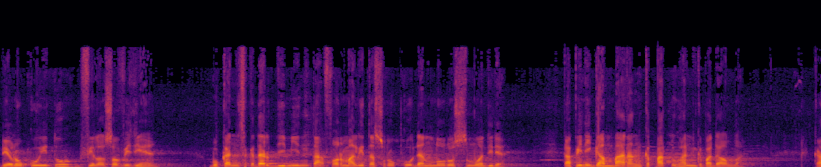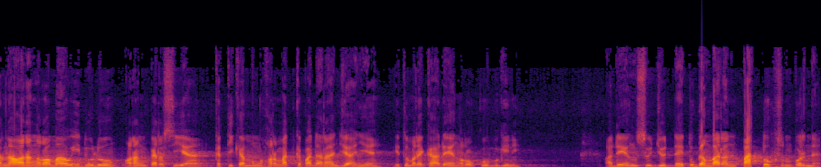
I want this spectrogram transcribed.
Di ruku itu filosofisnya, Bukan sekedar diminta formalitas ruku dan lurus semua tidak. Tapi ini gambaran kepatuhan kepada Allah. Karena orang Romawi dulu, orang Persia ketika menghormat kepada rajanya, itu mereka ada yang ruku begini. Ada yang sujud. Dan itu gambaran patuh sempurna.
